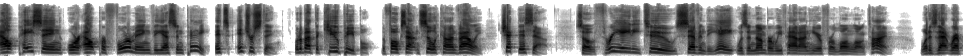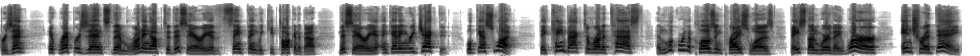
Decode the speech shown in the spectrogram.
outpacing or outperforming the S&P. It's interesting. What about the Q people, the folks out in Silicon Valley? Check this out. So 382.78 was a number we've had on here for a long, long time. What does that represent? It represents them running up to this area, the same thing we keep talking about, this area, and getting rejected. Well, guess what? They came back to run a test, and look where the closing price was based on where they were intraday.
